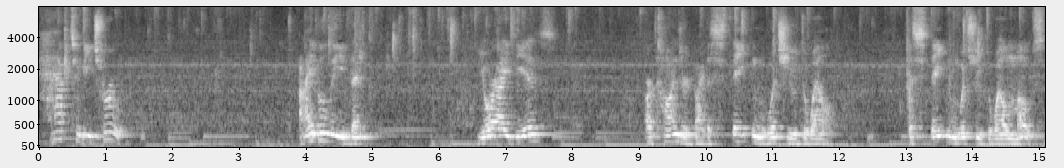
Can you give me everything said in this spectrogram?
have to be true. I believe that your ideas are conjured by the state in which you dwell, the state in which you dwell most.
